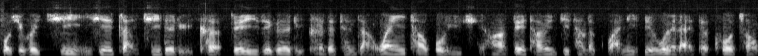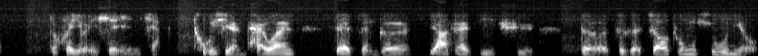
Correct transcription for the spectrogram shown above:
或许会吸引一些转机的旅客，所以这个旅客的成长，万一超过预期的话，对桃园机场的管理，对未来的扩充，都会有一些影响，凸显台湾在整个亚太地区的这个交通枢纽。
